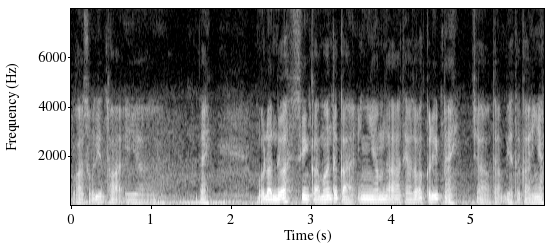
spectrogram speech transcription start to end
qua số điện thoại ờ, đây. Một lần nữa, xin cảm ơn tất cả anh em đã theo dõi clip này. Chào tạm biệt tất cả anh em.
